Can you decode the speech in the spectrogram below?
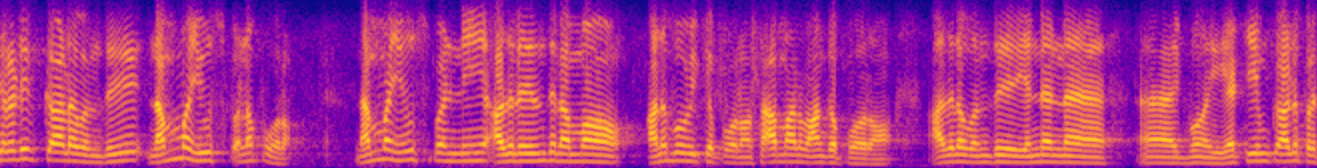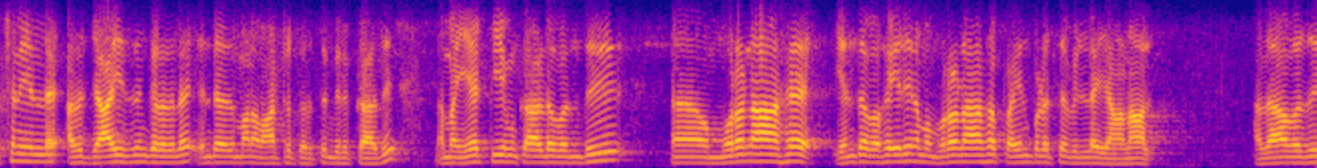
கிரெடிட் கார்டை வந்து நம்ம யூஸ் பண்ண போகிறோம் நம்ம யூஸ் பண்ணி அதுல இருந்து நம்ம அனுபவிக்க போகிறோம் சாமான் வாங்க போகிறோம் அதில் வந்து என்னென்ன இப்போ ஏடிஎம் கார்டு பிரச்சனை இல்லை அது ஜாயிஸுங்கிறதுல எந்த விதமான மாற்று கருத்தும் இருக்காது. நம்ம ஏடிஎம் கார்டை வந்து முரணாக எந்த வகையிலையும் நம்ம முரணாக பயன்படுத்தவில்லையானால் அதாவது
